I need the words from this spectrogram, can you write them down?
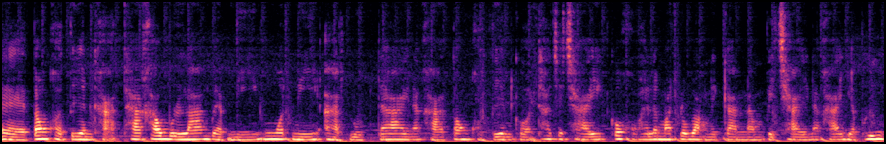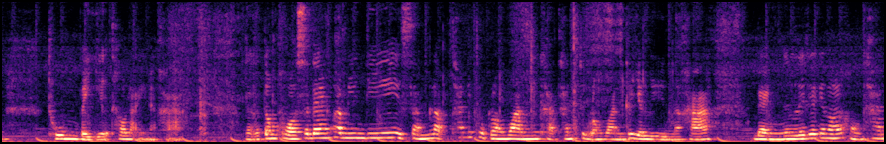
แต่ต้องขอเตือนค่ะ ถ้าเข้าบนล่างแบบนี้งวดนี้อาจหลุดได้นะคะ ต้องขอเตือนก่อนถ้าจะใช้ก็ขอให้ระมัดระวังในการนำไปใช้นะคะ อย่าเพิ่งทุ่มไปเยอะเท่าไหร่นะคะแล้วก็ต้องขอแสดงความยินดีสำหรับท่านที่ถูกรางวัลค่ะ ท่านที่ถูกรางวัลก็อย่าลืมนะคะ แบ่งเงินเล็กๆน้อยๆของท่าน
